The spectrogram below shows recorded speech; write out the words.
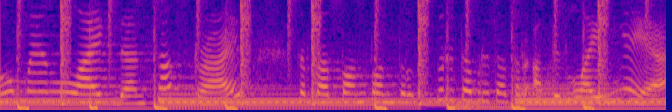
Komen, like, dan subscribe, serta tonton terus berita-berita terupdate lainnya ya.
